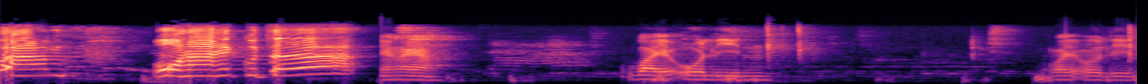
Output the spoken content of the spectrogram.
พาม โอหาให้กูเจอยังไงอะไวโอลิน ไวโอลิน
